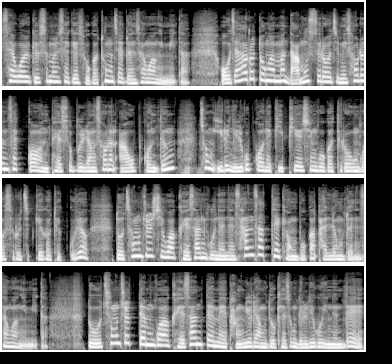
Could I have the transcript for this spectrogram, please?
세월교 23개소가 통제된 상황입니다. 어제 하루 동안만 나무 쓰러짐이 33건, 배수 불량 39건 등 총 77건의 비 피해 신고가 들어온 것으로 집계가 됐고요. 또 청주시와 괴산군에는 산사태 경보가 발령된 상황입니다. 또 충주댐과 괴산댐의 방류량도 계속 늘리고 있는데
